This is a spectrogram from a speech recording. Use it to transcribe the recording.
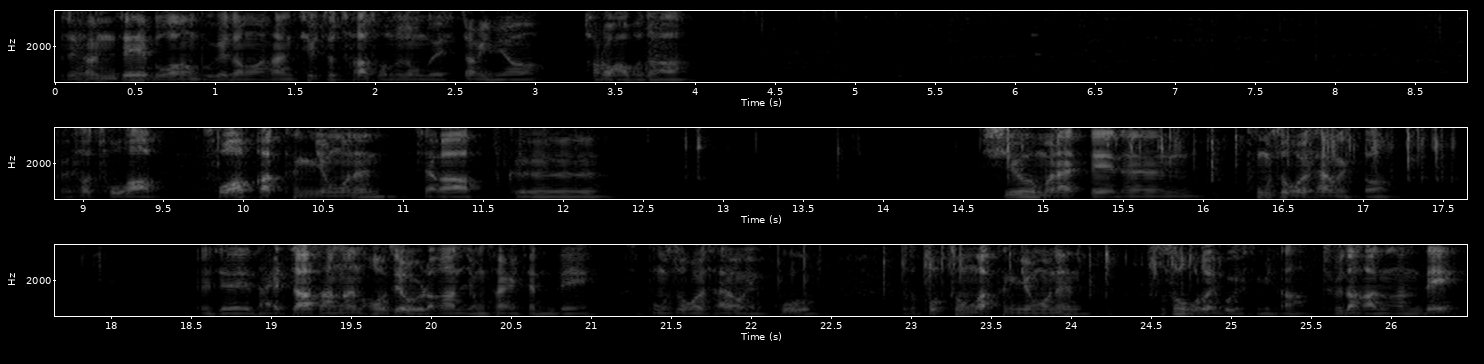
그래서 현재 무광 부계정은 한 7주차 전후 정도의 시점이며 바로 가보자. 그래서 조합. 조합 같은 경우는 제가 그 시음을 할 때는 풍속을 사용했죠. 이제 날짜상은 어제 올라간 영상일 텐데 그래서 풍속을 사용했고 그래서 보통 같은 경우는 수속으로 해보겠습니다. 둘 다 가능한데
